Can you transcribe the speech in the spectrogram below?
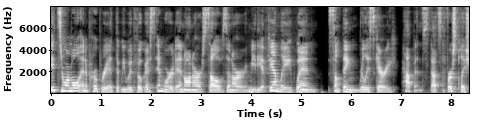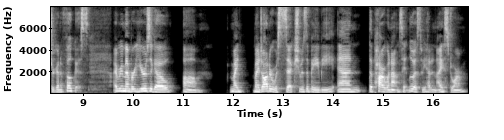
it's normal and appropriate that we would focus inward and on ourselves and our immediate family when something really scary happens. That's the first place you're going to focus. I remember years ago, um, my my daughter was sick. She was a baby, and the power went out in St. Louis. We had an ice storm,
